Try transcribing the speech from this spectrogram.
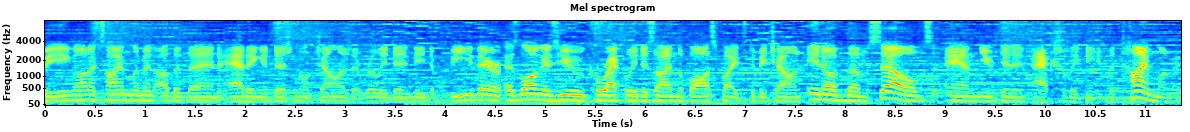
being on a time limit, other than adding additional challenge that really didn't need to be there, as long as you correctly design the boss fights to be challenged in of themselves, and you didn't actually need the time limit.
